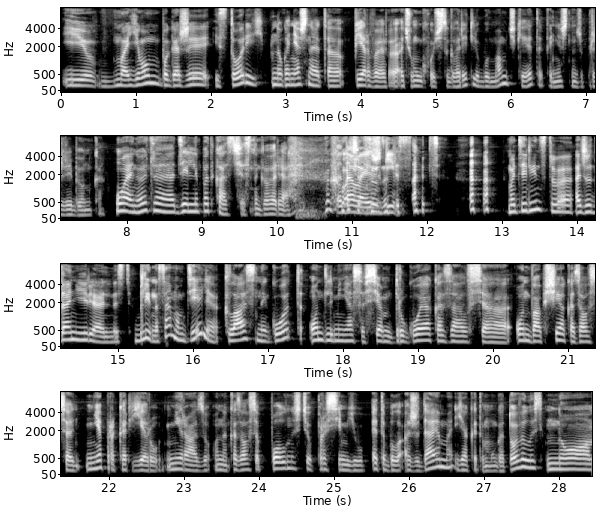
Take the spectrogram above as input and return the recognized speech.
И в моем багаже историй, ну, конечно, это первое, о чем хочется говорить любой мамочке, это, конечно же, про ребенка. Ой, ну это отдельный подкаст, честно говоря. Да давай, жги. записать. Материнство, ожидание и реальность. Блин, на самом деле классный год, он для меня совсем другой оказался. Он вообще оказался не про карьеру ни разу. Он оказался полностью про семью. Это было ожидаемо, я к этому готовилась, но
